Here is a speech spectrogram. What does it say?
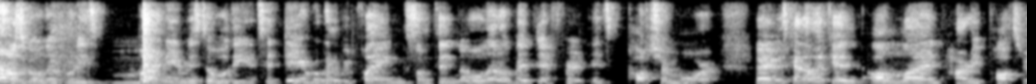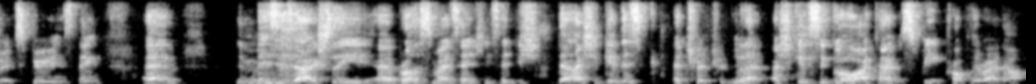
How's it going there buddies? My name is Double D and today we're going to be playing something a little bit different. It's Pottermore. Um, it's kind of like an online Harry Potter experience thing. Um, the missus actually uh, brought this to my attention. He said you should, I should give this a trip. I should give this a go. I can't even speak properly right now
